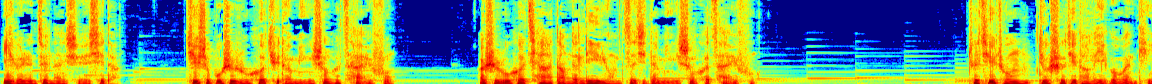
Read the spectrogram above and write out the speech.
一个人最难学习的，其实不是如何取得名声和财富，而是如何恰当的利用自己的名声和财富。这其中就涉及到了一个问题：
